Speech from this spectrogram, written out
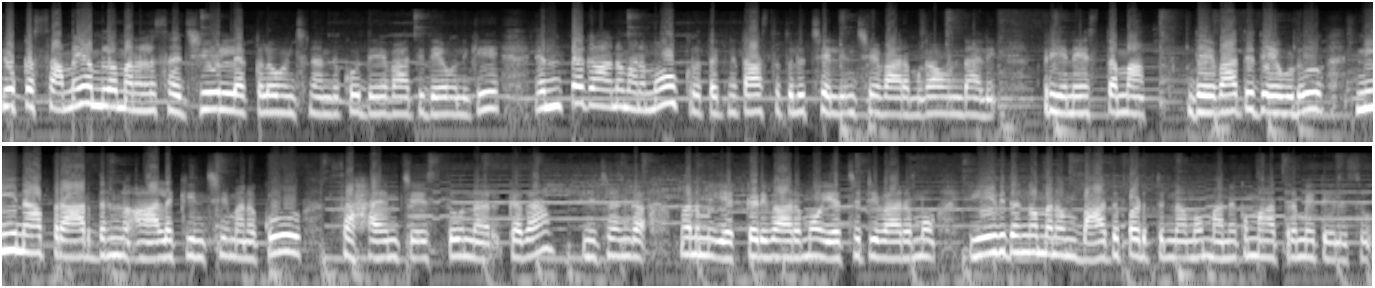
ఈ యొక్క సమయంలో మనల్ని సజీవుల లెక్కలో ఉంచినందుకు దేవాతి దేవునికి ఎంతగానో మనము కృతజ్ఞతాస్థుతులు చెల్లించే వారముగా ఉండాలి. ప్రియనేస్తమ్మ దేవాతి దేవుడు నీ నా ప్రార్థనను ఆలకించి మనకు సహాయం చేస్తూ ఉన్నారు కదా? నిజంగా మనము ఎక్కడి వారమో ఎచ్చటి వారమో ఏ విధంగా మనం బాధపడుతున్నామో మనకు మాత్రమే తెలుసు.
